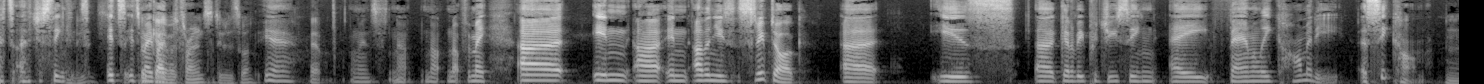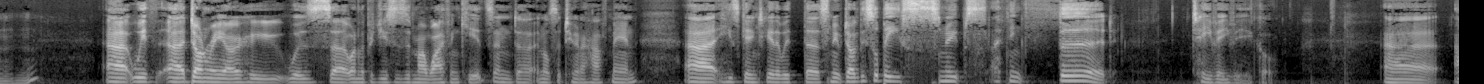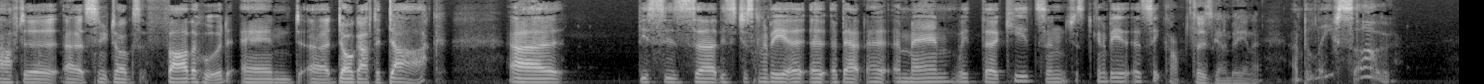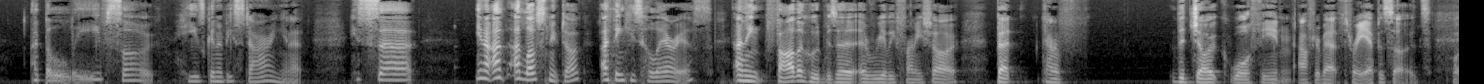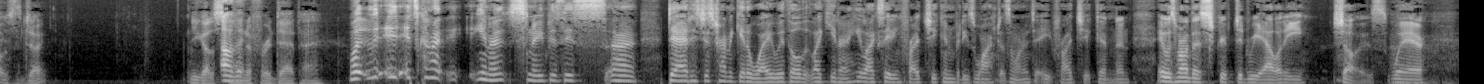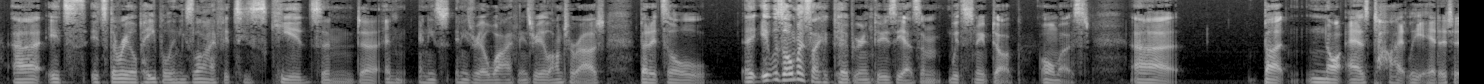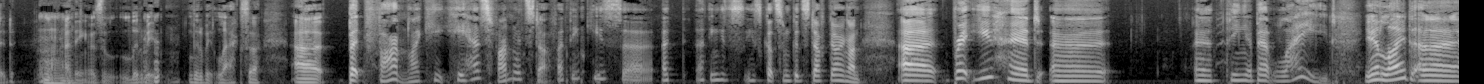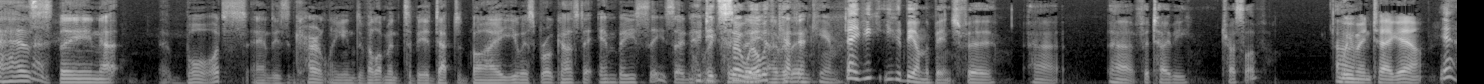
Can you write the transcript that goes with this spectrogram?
it's, I just think It it's it's, it's But made Game by of Thrones did as well. yeah. Yep. I mean, it's not not not for me. Uh, in uh, in other news, Snoop Dogg uh, is uh, going to be producing a family comedy, a sitcom. Mm-hmm. uh, with uh, Don Reo, who was uh, one of the producers of My Wife and Kids, and uh, and also Two and a Half Men. Uh, he's getting together with uh, Snoop Dogg. This will be Snoop's, I think, third TV vehicle uh, after uh, Snoop Dogg's Fatherhood and uh, Dogg After Dark. Uh, this is uh, this is just going to be a, a, about a, a man with uh, kids and just going to be a, a sitcom. So he's going to be in it. I believe so. I believe so. He's going to be starring in it. He's, uh, you know, I, I love Snoop Dogg. I think he's hilarious. I think Fatherhood was a, a really funny show, but kind of the joke wore thin after about three episodes. What was the joke? You got a Oh, stoner the- for a dad, eh? Well, it, it's kind of you know Snoop is this uh, dad who's just trying to get away with all that. Like you know he likes eating fried chicken, but his wife doesn't want him to eat fried chicken, and it was one of those scripted reality shows where uh, it's it's the real people in his life. It's his kids and uh, and and his and his real wife and his real entourage, but it's all. It it was almost like a Curb Your Enthusiasm with Snoop Dogg, almost. Uh, but not as tightly edited. I think it was a little bit, a little bit laxer, uh, but fun. Like he, he has fun with stuff. I think he's, uh, I, I think he's, he's got some good stuff going on. Uh, Brett, you had uh, a thing about Laid. Yeah, Laid uh, has been bought and is currently in development to be adapted by US broadcaster NBC. So who did so well with Kath there. and Kim. Dave, you, you could be on the bench for, uh, uh, for Toby Truslove. We Uh, mean tag out Yeah,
